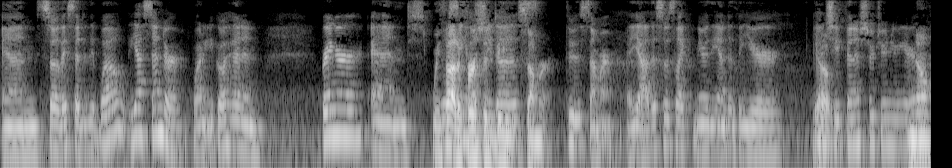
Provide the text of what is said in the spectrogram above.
And so they said, well, yeah, send her. Why don't you go ahead and bring her? And We we'll thought at first it'd be summer. Through the summer. Yeah, this was like near the end of the year. Yep. Had she finished her junior year? No,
